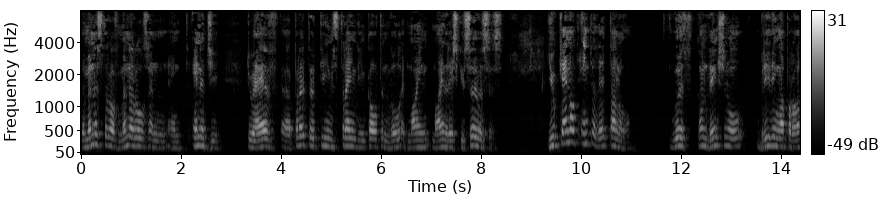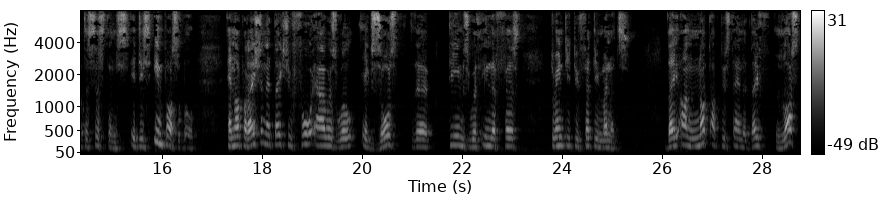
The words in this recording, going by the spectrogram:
the Minister of Minerals and, and Energy to have uh, proto teams trained in Carletonville at mine, mine rescue services. You cannot enter that tunnel with conventional breathing apparatus systems. It is impossible. An operation that takes you four hours will exhaust the teams within the first 20 to 30 minutes. They are not up to standard. They've lost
